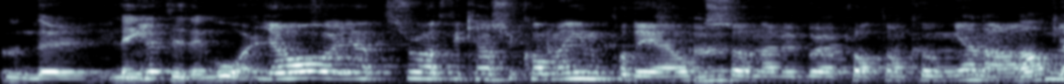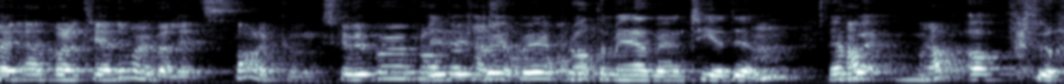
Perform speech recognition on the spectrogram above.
under längre tiden går. Ja, jag tror att vi kanske kommer in på det också när vi börjar prata om kungarna. Mm. Ja, och men- Edvard III var ju väldigt stark kung. Ska vi börja prata Vi kanske börjar, om honom? prata med Edvard den tredje. Men Ja, bör- ja. ja, förlåt.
